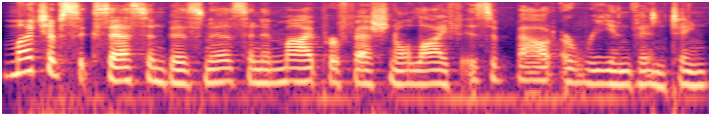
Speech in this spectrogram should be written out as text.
much of success in business and in my professional life is about a reinventing.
